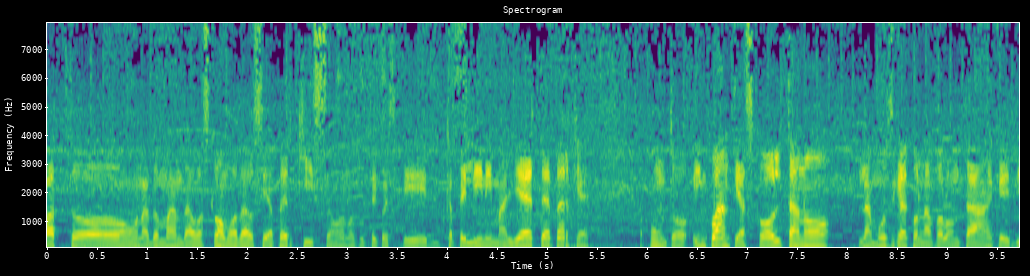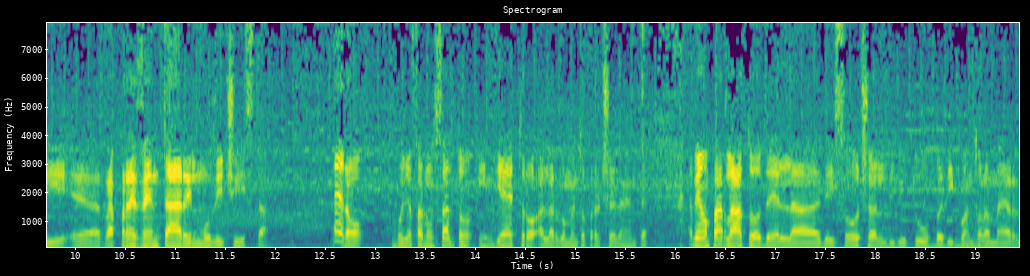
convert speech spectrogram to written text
Fatto una domanda scomoda, ossia per chi sono tutti questi capellini magliette? Perché appunto in quanti ascoltano la musica con la volontà anche di eh, rappresentare il musicista. Però voglio fare un salto indietro all'argomento precedente. Abbiamo parlato del- dei social, di YouTube, di quanto la, mer-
